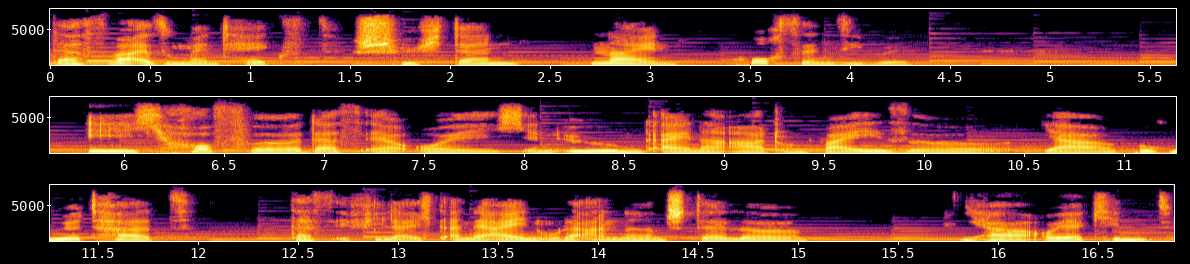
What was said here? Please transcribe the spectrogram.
Das war also mein Text. Schüchtern? Nein, hochsensibel. Ich hoffe, dass er euch in irgendeiner Art und Weise ja berührt hat, dass ihr vielleicht an der einen oder anderen Stelle ja euer Kind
